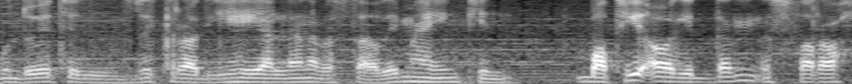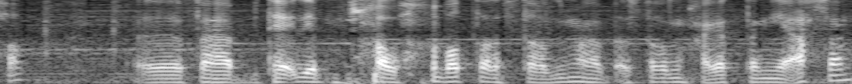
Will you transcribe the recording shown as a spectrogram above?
بندقية الذكرى دي هي اللي أنا بستخدمها يمكن بطيئة جدا الصراحة. آه، فبالتالي مش هبطل أستخدمها هبقى أستخدم حاجات تانية أحسن.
